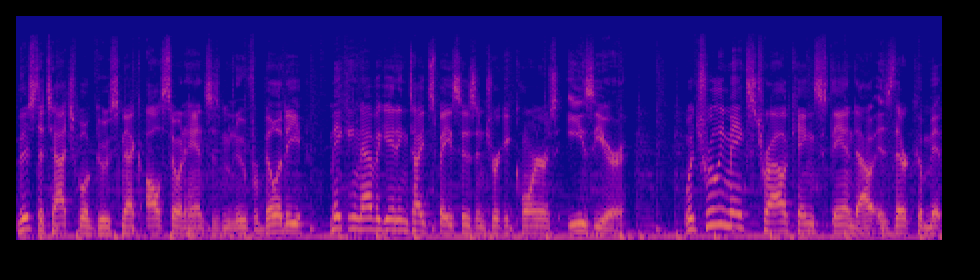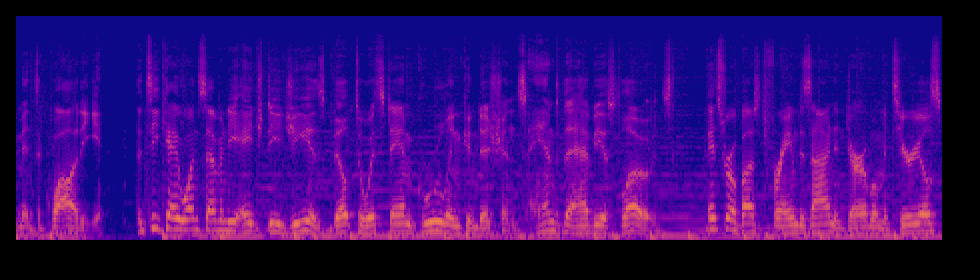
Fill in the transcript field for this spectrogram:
This detachable gooseneck also enhances maneuverability, making navigating tight spaces and tricky corners easier. What truly makes Trail Kings stand out is their commitment to quality. The TK170 HDG is built to withstand grueling conditions and the heaviest loads. Its robust frame design and durable materials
